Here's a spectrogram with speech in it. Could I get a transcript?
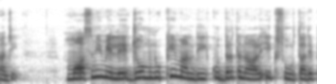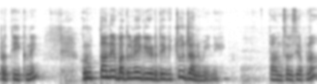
ਹਾਂਜੀ। ਮੌਸਮੀ ਮੇਲੇ ਜੋ ਮਨੁੱਖੀ ਮਨ ਦੀ ਕੁਦਰਤ ਨਾਲ ਇੱਕ ਸੂਰਤਾ ਦੇ ਪ੍ਰਤੀਕ ਨੇ, ਰੁੱਤਾਂ ਦੇ ਬਦਲਵੇਂ ਗੇੜ ਦੇ ਵਿੱਚੋਂ ਜਨਮੇ ਨੇ। ਤਾਂ ਆਨਸਰ ਸੀ ਆਪਣਾ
